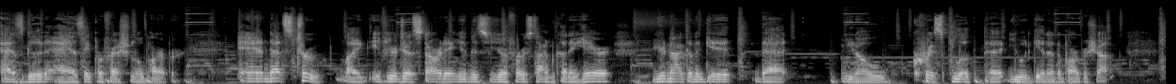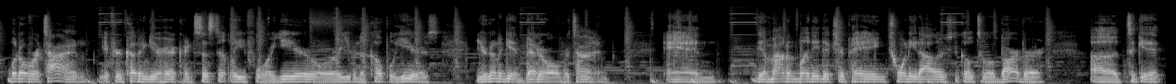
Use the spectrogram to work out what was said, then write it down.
as good as a professional barber. And that's true. Like, if you're just starting and this is your first time cutting hair, you're not going to get that, you know, crisp look that you would get at a barbershop. But over time, if you're cutting your hair consistently for a year or even a couple years, you're going to get better over time. And the amount of money that you're paying $20 to go to a barber uh, to get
